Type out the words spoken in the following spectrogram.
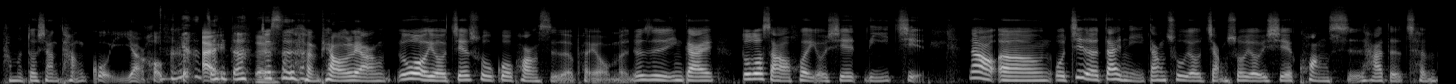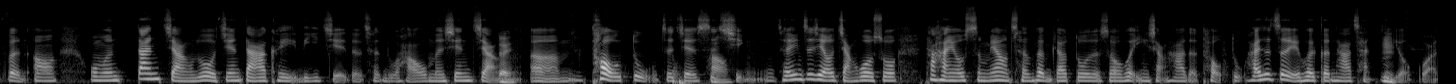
他们都像糖果一样，好可爱，就是很漂亮。如果有接触过矿石的朋友们，就是应该多多少少会有一些理解。那嗯，我记得带你当初有讲说有一些矿石它的成分哦、嗯，我们单讲，如果今天大家可以理解的程度好，我们先讲对嗯透度这件事情。好你曾经之前有讲过说它含有什么样的成分比较多的时候会影响它的透度，还是这也会跟它产地有关？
